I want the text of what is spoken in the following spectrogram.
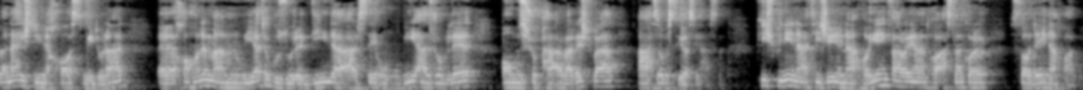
و نه هیچ دین خاص می‌دونن خواهان ممنوعیت حضور دین در عرصه عمومی از جمله آموزش و پرورش و احزاب سیاسی هستند. پیش بینی نتیجه نهایی این فرایندها اصلا کار ساده ای نخواهد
